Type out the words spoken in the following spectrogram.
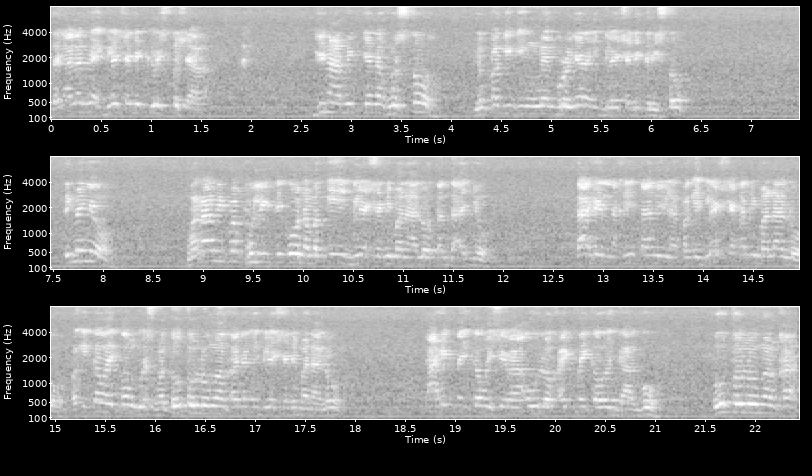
Dahil alam nga, Iglesia ni Cristo siya, ginamit niya ng gusto yung pagiging membro niya ng Iglesia ni Cristo. Tingnan nyo, marami pa politiko na mag-i-iglesia ni Manalo, tandaan nyo. Dahil nakita nila, pag iglesia ka ni Manalo, pag ikaw ay congressman, tutulungan ka ng iglesia ni Manalo. Kahit na ikaw ay si Raulo, kahit na ikaw ay gago, tutulungan ka.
